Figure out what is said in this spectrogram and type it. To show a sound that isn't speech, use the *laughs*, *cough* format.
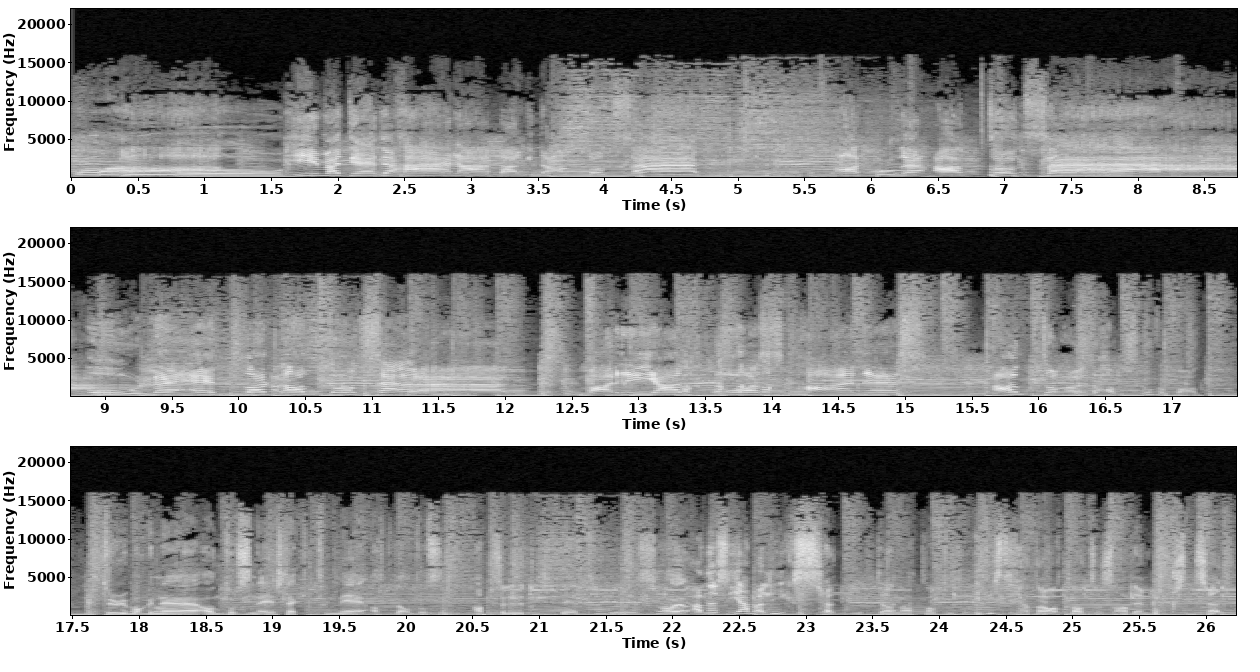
Gi meg det du her, da, Magne Antonsen! Atle Antonsen! Ole Edvard Antonsen! Mariann Aas Hanes Anton... Hansen for faen. Tror du Magne Antonsen er i slekt med Atle Antonsen? Absolutt. Det tror jeg. Så. Han er så jævla lik sønnen til Atle Antonsen. Jeg visste ikke at Atle Antonsen hadde en voksen sønn.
